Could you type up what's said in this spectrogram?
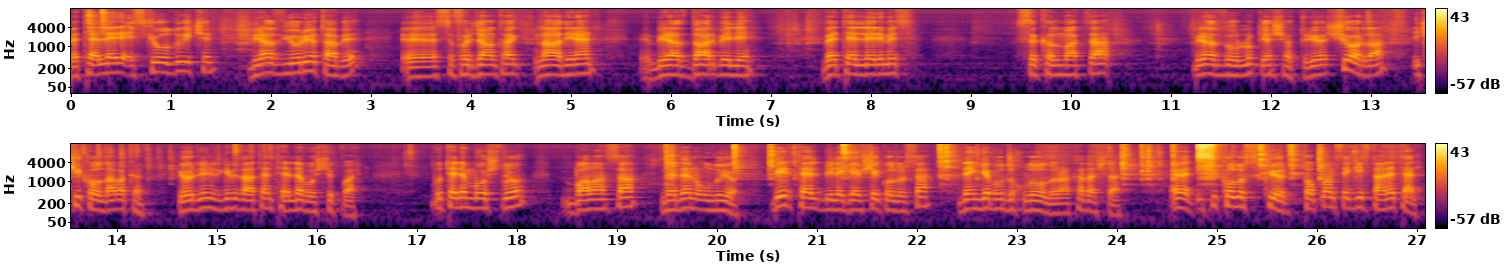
ve telleri eski olduğu için biraz yoruyor tabi. Ee, sıfır janta nadiren e, biraz darbeli ve tellerimiz sıkılmakta biraz zorluk yaşattırıyor. Şu orada iki kolda bakın. Gördüğünüz gibi zaten telde boşluk var. Bu telin boşluğu balansa neden oluyor. Bir tel bile gevşek olursa denge bozukluğu olur arkadaşlar. Evet iki kolu sıkıyoruz. Toplam 8 tane tel.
